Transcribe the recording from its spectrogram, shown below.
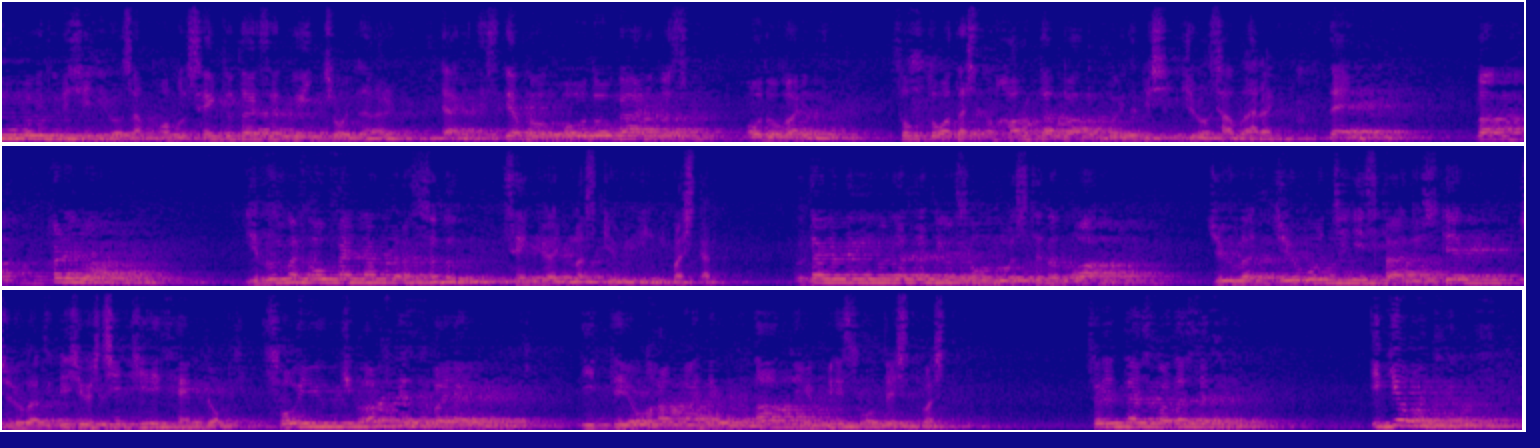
に小泉進次郎さん、今度選挙対策委員長になられるみたいですね。報道があります。報道があります。そうすると私のカウンターパート小泉進次郎さんがなられるんですね。まあ、彼は自分が総裁になったらすぐ選挙やりますというふうに言いました。具体的に私たちが想像してたのは、10月15日にスタートして、10月27日に選挙。そういう極めて素早い日程を考えているのかなというふうに想定してました。それに対して私たち、意見を言ってたんです。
